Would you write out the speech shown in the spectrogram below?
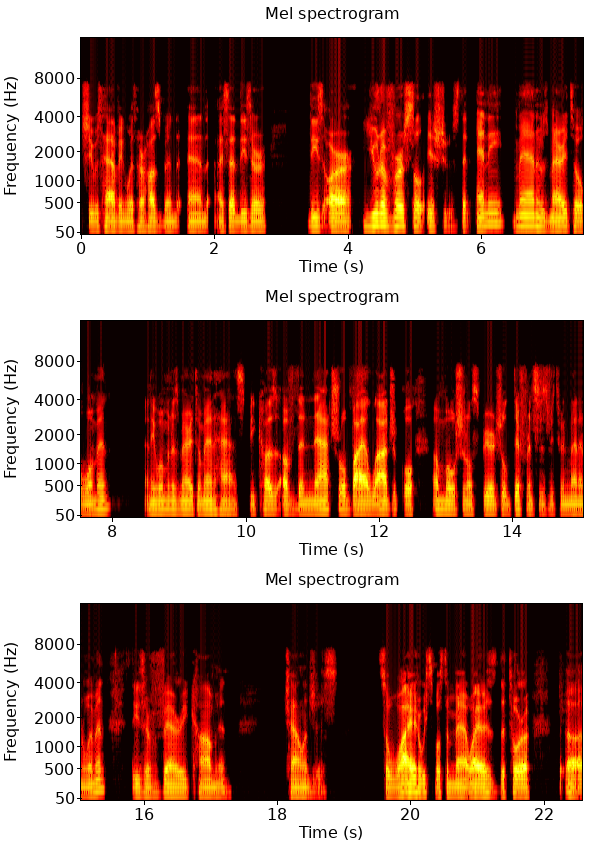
she was having with her husband and I said these are these are universal issues that any man who's married to a woman any woman who's married to a man has because of the natural biological emotional spiritual differences between men and women these are very common challenges so why are we supposed to marry why is the torah uh,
